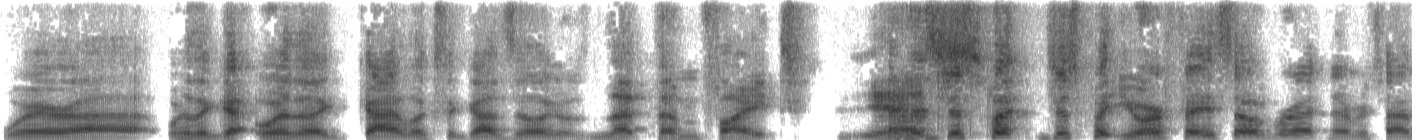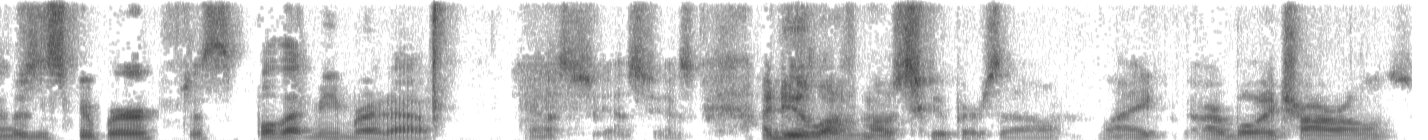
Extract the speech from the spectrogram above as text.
where uh, where the guy where the guy looks at Godzilla and goes, "Let them fight," and Yes. just put just put your face over it, and every time there's a scooper, just pull that meme right out. Yes, yes, yes. I do love most scoopers though. Like our boy Charles.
